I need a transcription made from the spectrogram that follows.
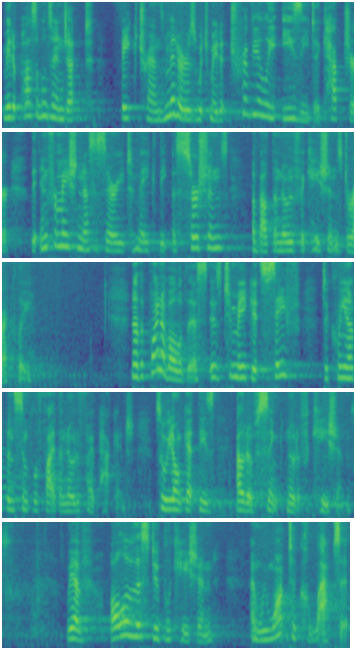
made it possible to inject fake transmitters, which made it trivially easy to capture the information necessary to make the assertions about the notifications directly. Now, the point of all of this is to make it safe to clean up and simplify the notify package so we don't get these out of sync notifications. We have all of this duplication and we want to collapse it.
